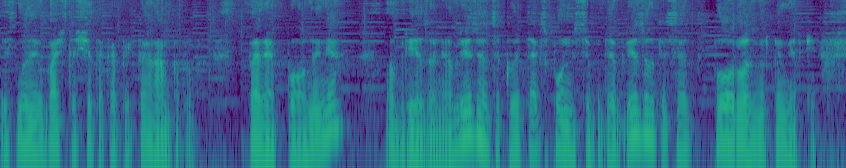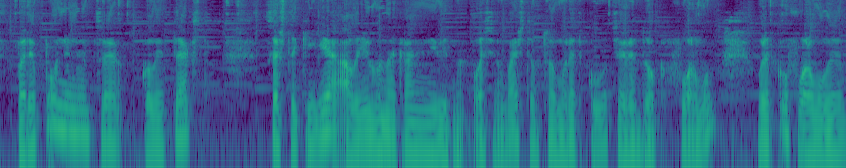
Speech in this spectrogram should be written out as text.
існує, як бачите, ще така піктограмка тут. Переповнення, обрізання. Обрізання це коли текст повністю буде обрізуватися по розміру помітки. Переповнення це коли текст все ж таки є, але його на екрані не видно. Ось він, бачите, в цьому рядку це рядок формул. У рядку формули,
